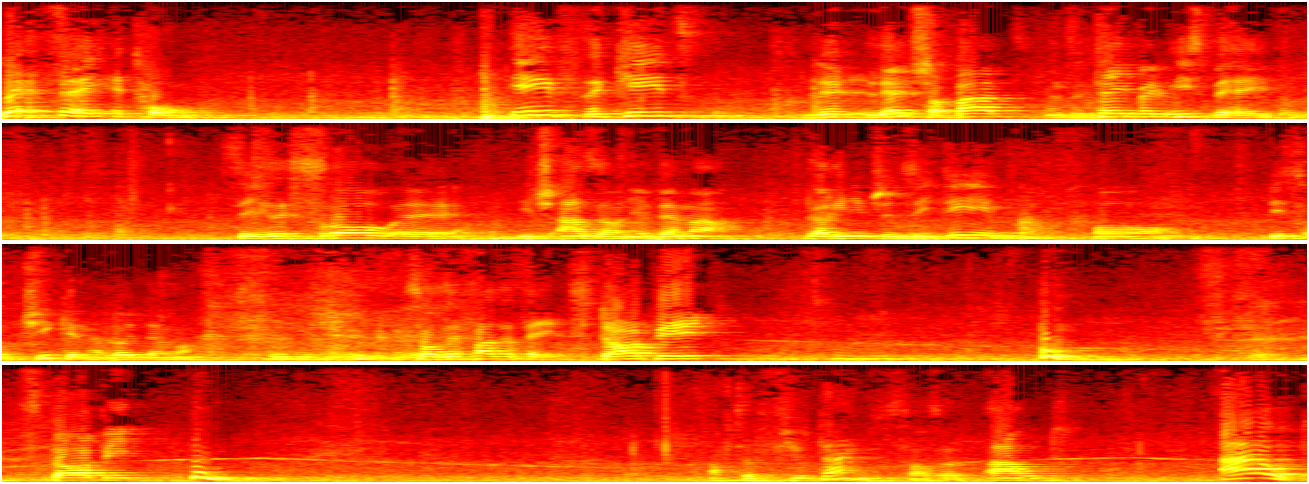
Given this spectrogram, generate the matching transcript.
let's say at home, if the kids ליל שבת and the table misbehave, they, they throw uh, each other, אני יודע מה, גרעינים של זיתים, או piece of chicken, אני לא יודע מה. So the father said, stop it, boom, stop it, boom. After a few times, father, out, out,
